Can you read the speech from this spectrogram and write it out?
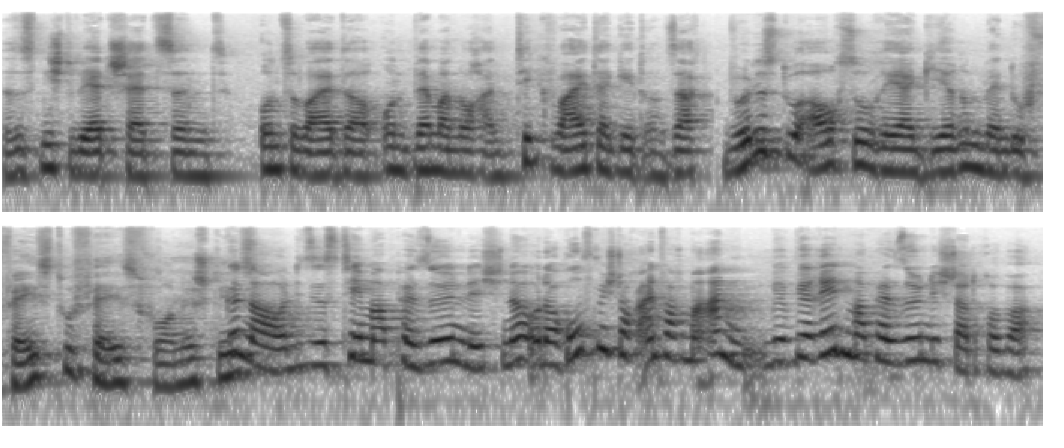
das ist nicht wertschätzend und so weiter. Und wenn man noch einen Tick weiter geht und sagt, würdest du auch so reagieren, wenn du face-to-face -face vor mir stehst? Genau, dieses Thema persönlich. Ne? Oder ruf mich doch einfach mal an. Wir, wir reden mal persönlich darüber.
